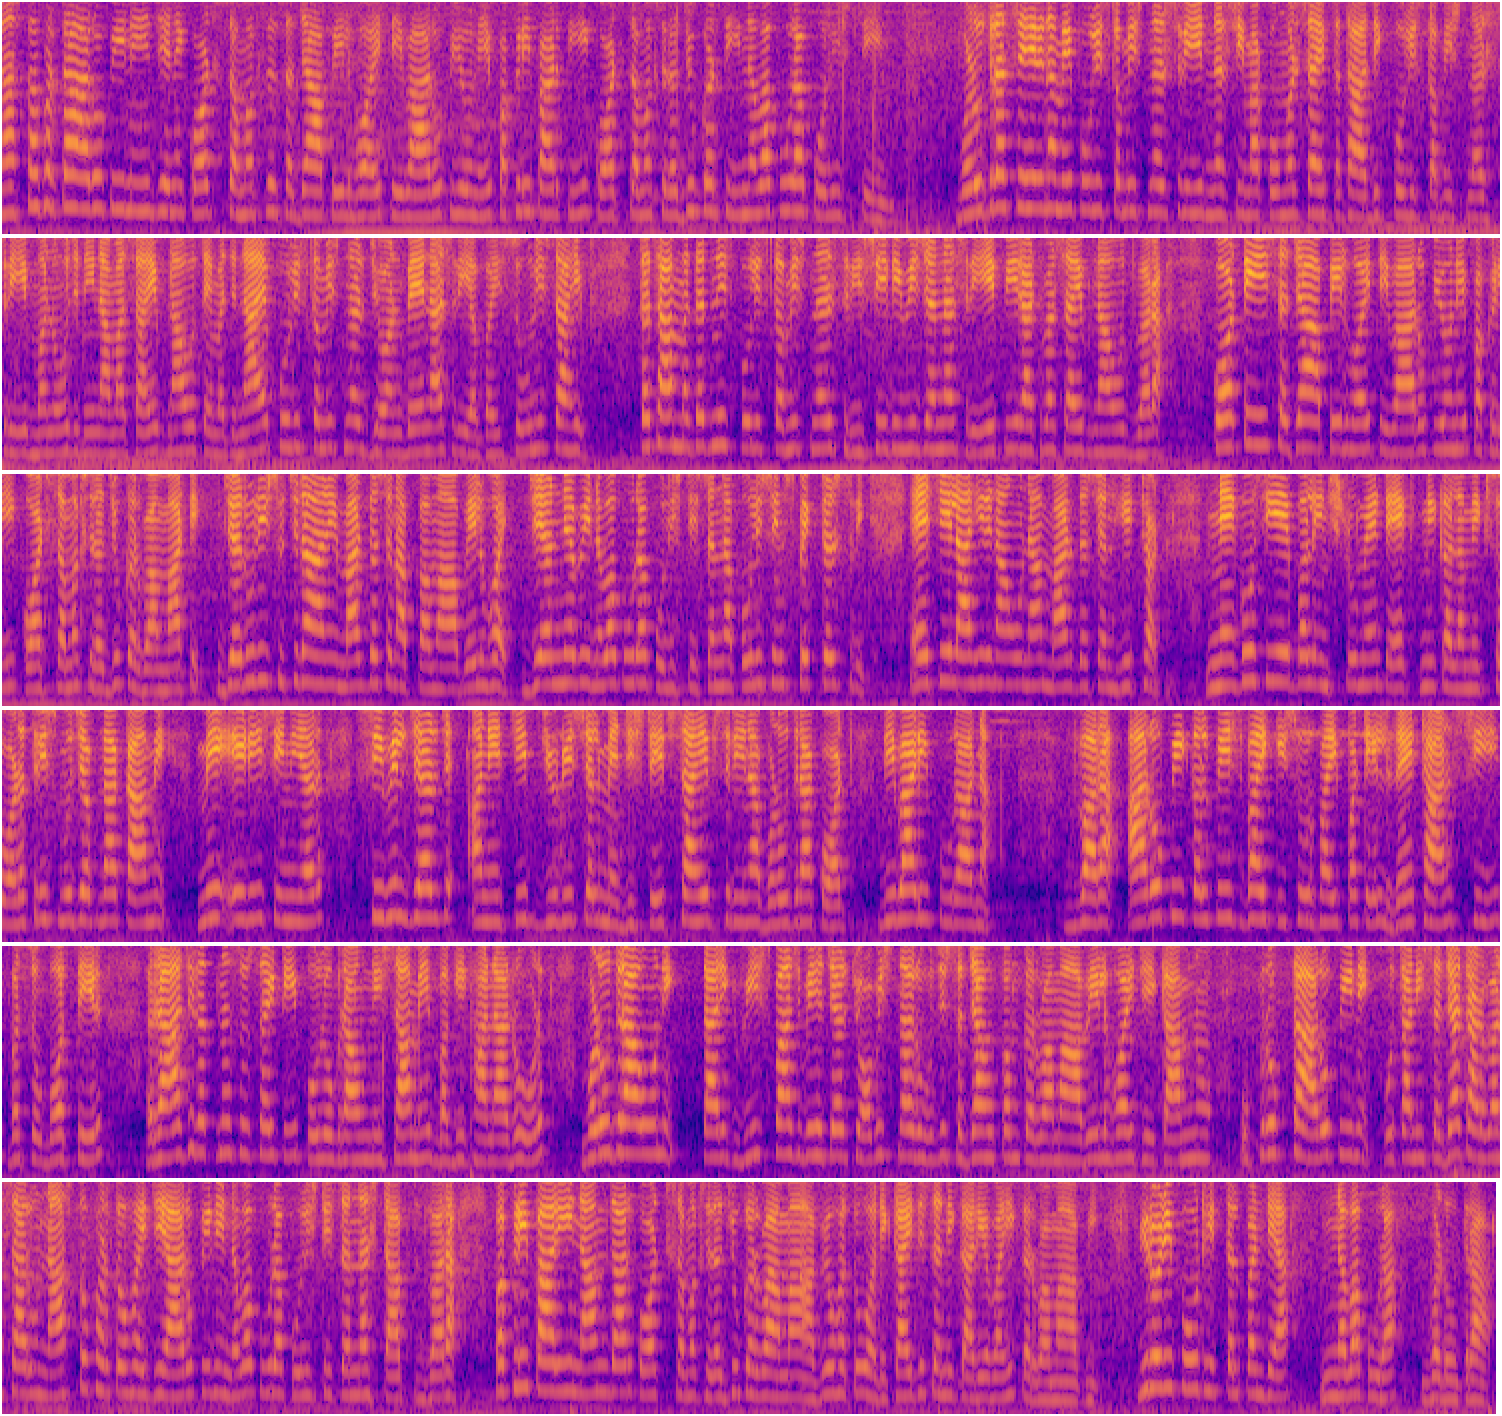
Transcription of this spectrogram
નાસ્તા ફરતા આરોપીને જેને કોર્ટ સમક્ષ સજા આપેલ હોય તેવા આરોપીઓને પકડી પાડતી કોર્ટ સમક્ષ રજૂ કરતી નવાપુરા પોલીસ ટીમ. વડોદરા શહેરના મેં પોલીસ કમિશનર શ્રી નરસિંહા કોમર સાહેબ તથા અધિક પોલીસ કમિશનર શ્રી મનોજ નીનામા સાહેબ તેમજ નાયબ પોલીસ કમિશનર જ્હોન બેના શ્રી અભય સોની સાહેબ તથા મદદનીશ પોલીસ કમિશનર શ્રી સી ડિવિઝનના શ્રી એપી રાઠવા સાહેબ નાઓ દ્વારા કોર્ટે સજા આપેલ હોય તેવા આરોપીઓને પકડી કોર્ટ સમક્ષ રજૂ કરવા માટે જરૂરી સૂચના અને માર્ગદર્શન આપવામાં આવેલ હોય. જે અન્ય બે નવાપુરા પોલીસ સ્ટેશનના police inspector Shri H A લાહિરનાઓના માર્ગદર્શન હેઠળ નેગોશિયેબલ ઇન્સ્ટ્રુમેન્ટ એક્ટની કલમ એકસો અડત્રીસ મુજબના કામે મે એડી સિનિયર સિવિલ જજ અને ચીફ જ્યુડિશિયલ મેજિસ્ટ્રેટ સાહેબ શ્રીના વડોદરા કોર્ટ દિવાળીપુરાના દ્વારા આરોપી કલ્પેશભાઈ કિશોરભાઈ પટેલ, રહેઠાણ સી બસો બોતેર, રાજરત્ન સોસાયટી પોલો ગ્રાઉન્ડની સામે બગીખાના રોડ, વડોદરાઓને તારીખ વીસ પાંચ બે હજાર ચોવીસના રોજ સજા હુકમ કરવામાં આવેલ હોય જે કામનો ઉપરોક્ત આરોપીને પોતાની સજા ટાળવા સારું નાસ્તો ફરતો હોય જે આરોપીને નવાપુરા પોલીસ સ્ટેશનના સ્ટાફ દ્વારા પકડી પાડી નામદાર કોર્ટ સમક્ષ રજૂ કરવામાં આવ્યો હતો અને કાયદેસરની કાર્યવાહી કરવામાં આવી. Bureau report Hittal Pandya, Navapura, Vadodara.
